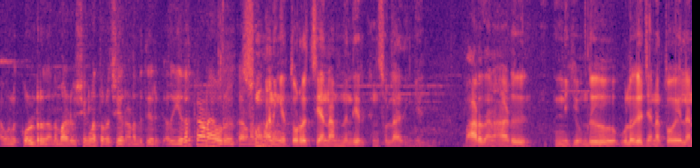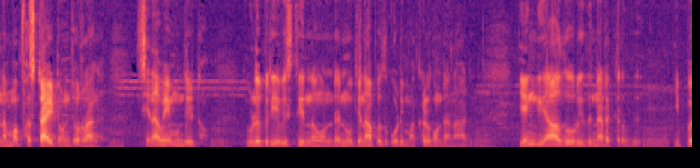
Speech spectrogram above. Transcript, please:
அவர்களை கொல்றது அந்த மாதிரி விஷயங்கள்லாம் தொடர்ச்சியாக நடந்துகிட்டே இருக்குது அது எதற்கான ஒரு காரணம்? சும்மா நீங்கள் தொடர்ச்சியாக நடந்துகிட்டே இருக்குன்னு சொல்லாதீங்க. பாரத நாடு இன்றைக்கி வந்து உலக ஜனத்தொகையில் நம்ம ஃபஸ்ட் ஆகிட்டோம்னு சொல்கிறாங்க சீனாவையும் முந்திட்டோம். இவ்வளோ பெரிய விஸ்தீர்ணம் கொண்ட நூற்றி நாற்பது கோடி மக்கள் கொண்ட நாடு. எங்கேயாவது ஒரு இது நடக்கிறது. இப்போ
